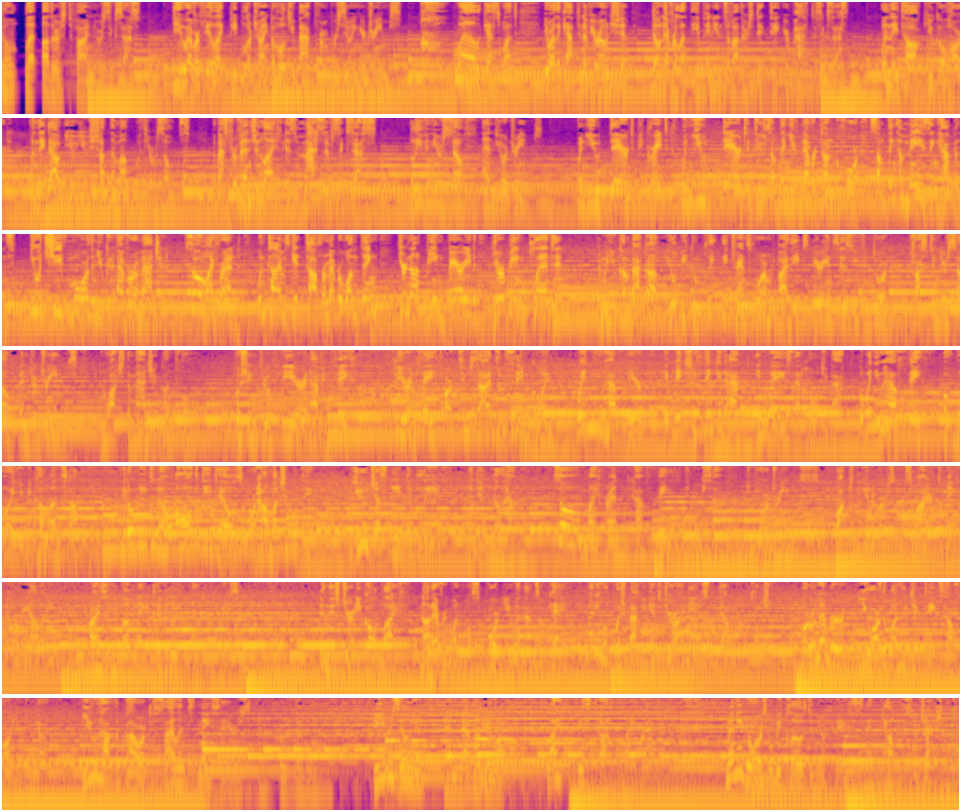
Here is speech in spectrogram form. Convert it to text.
Don't let others define your success. Do you ever feel like people are trying to hold you back from pursuing your dreams? well, guess what? You are the captain of your own ship. Don't ever let the opinions of others dictate your path to success. When they talk, you go hard. When they doubt you, you shut them up with your results. The best revenge in life is massive success. Believe in yourself and your dreams. When you dare to be great, when you dare to do something you've never done before, something amazing happens. You achieve more than you could ever imagine. So, my friend, when times get tough, remember one thing? You're not being buried, you're being planted. And when you come back up, you'll be completely transformed by the experiences you've endured. Trust in yourself and your dreams, and watch the magic unfold. Pushing through fear and having faith. Fear and faith are two sides of the same coin. When you have fear, it makes you think and act in ways that hold you back. But when you have faith, oh boy, you become unstoppable. You don't need to know all the details or how much it will take. You just need to believe and it will happen. So, my friend, have faith in yourself, in your dreams, and watch the universe conspire to make them a reality, rising above negativity and embracing your power. In this journey called life, not everyone will support you, and that's okay. Many will push back against your ideas and doubt your potential. But remember, you are the one who dictates how far you can go. You have the power to silence naysayers and prove them wrong. Be resilient and never give up. Life is tough, my friend. Many doors will be closed in your face and countless rejections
